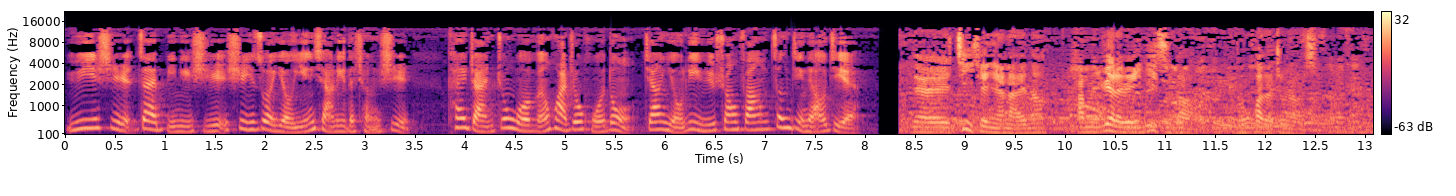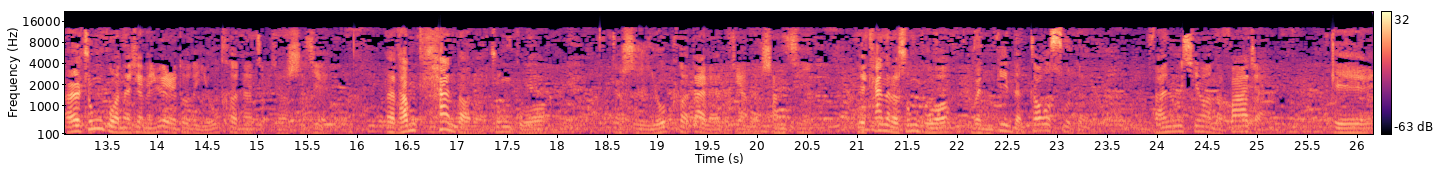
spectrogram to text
于伊市在比利时是一座有影响力的城市，开展中国文化周活动将有利于双方增进了解。”呃，近些年来呢，他们越来越意识到文化的重要性，而中国呢，现在越来越多的游客呢走向世界，那他们看到了中国。就是游客带来的这样的商机，也看到了中国稳定的、高速的、繁荣兴旺的发展，给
